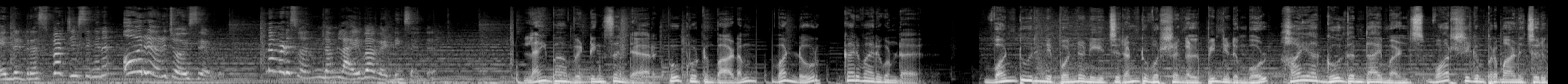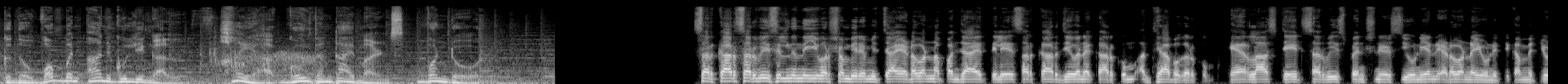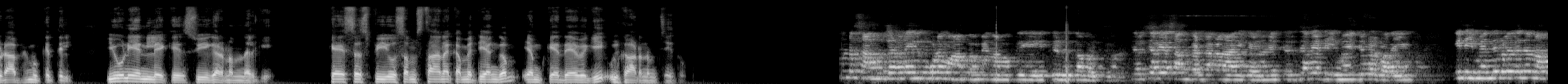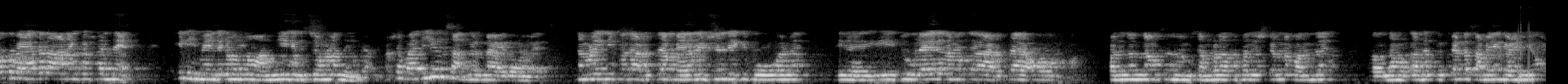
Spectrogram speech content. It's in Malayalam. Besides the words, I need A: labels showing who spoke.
A: എന്റെ ഡ്രസ് പർച്ചേസിംഗിന് ഒരേ ഒരു ചോയ്സേ ഉള്ളൂ. നമ്മുടെ സ്വന്തം Laiba wedding centre.
B: Laiba wedding centre Pookkottumpadam Wandoor Karuvarakundu. വണ്ടൂരിനെ പൊന്നണിയിച്ച് രണ്ടു വർഷങ്ങൾ പിന്നിടുമ്പോൾ ഹയ ഗോൾഡൻ ഡയമണ്ട്സ് വാർഷികം പ്രമാണിച്ചൊരുക്കുന്നു വമ്പൻ ആനുകൂല്യങ്ങൾ. Haya Golden Diamonds Wandoor.
C: സർക്കാർ സർവീസിൽ നിന്ന് ഈ വർഷം വിരമിച്ച എടവണ്ണ പഞ്ചായത്തിലെ സർക്കാർ ജീവനക്കാർക്കും അധ്യാപകർക്കും Kerala state service pensioners union Edavanna unit കമ്മിറ്റിയുടെ ആഭിമുഖ്യത്തിൽ യൂണിയനിലേക്ക് സ്വീകരണം നൽകി. K S S P U സംസ്ഥാന കമ്മിറ്റി അംഗം എം കെ ദേവകി ഉദ്ഘാടനം ചെയ്തു.
D: സംഘടനയിലൂടെ മാത്രമേ നമുക്ക് ഏറ്റെടുക്കാൻ പറ്റുള്ളൂ ചെറിയ ചെറിയ സംഘടനകളായി കഴിഞ്ഞാൽ ചെറിയ ചെറിയ ഡിമാൻഡുകൾ പറയും. ഈ ഡിമാൻഡുകൾ തന്നെ നമുക്ക് വേണ്ടതാണെങ്കിൽ തന്നെ ഈ ഡിമാൻഡുകളൊന്നും അംഗീകരിച്ചോളണമെന്നില്ല. പക്ഷെ വലിയൊരു സംഘടന ആയതുകൊണ്ട് നമ്മൾ ഇനിയിപ്പോ അടുത്ത പേറേഷനിലേക്ക് പോവുകയാണ് ഈ- ജൂലൈയിൽ നമുക്ക് അടുത്ത പതിനൊന്നാം ശമ്പള പരിഷ്കരണം വന്ന് അത് കിട്ടേണ്ട സമയം കഴിഞ്ഞു.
